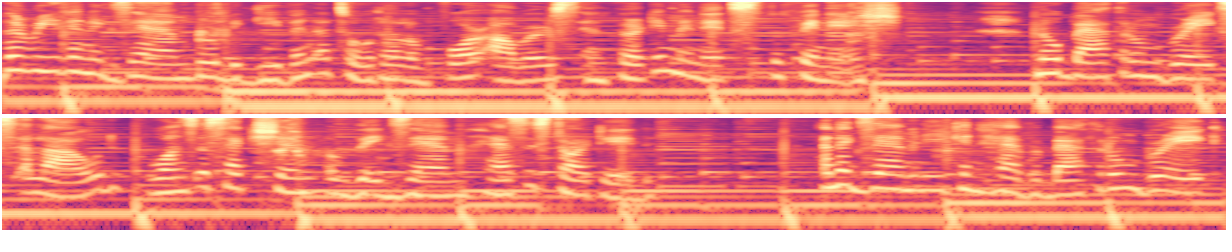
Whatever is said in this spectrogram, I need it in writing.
The written exam will be given a total of 4 hours and 30 minutes to finish. No bathroom breaks allowed once a section of the exam has started. An examinee can have a bathroom break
